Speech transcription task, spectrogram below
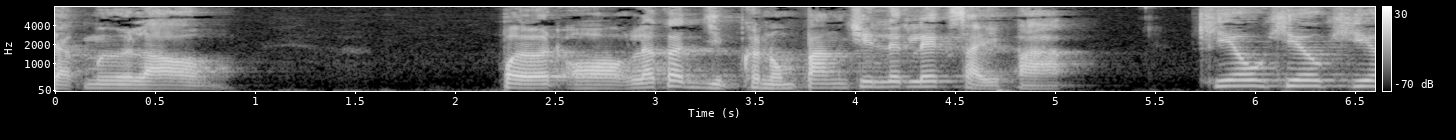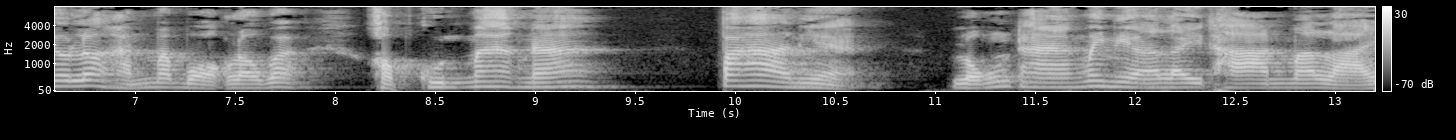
จากมือเรา เปิดออกแล้วก็หยิบขนมปังชิ้นเล็ก ๆ ใส่ปาก เคี้ยวเคี้ยวเคี้ยวแล้วหันมาบอกเราว่า ขอบคุณมากนะ ป้าเนี่ย หลงทางไม่มีอะไรทานมาหลาย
